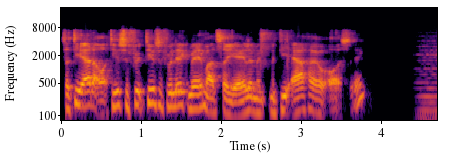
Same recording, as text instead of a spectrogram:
Så de er der, de er, selvfølgelig, de er selvfølgelig ikke med i materiale, men, men de er her jo også. Ikke?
